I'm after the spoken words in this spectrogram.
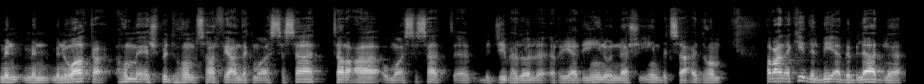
من من من واقع هم إيش بدهم؟ صار في عندك مؤسسات ترعى ومؤسسات بتجيب هدول الرياديين والناشئين بتساعدهم. طبعا أكيد البيئة ببلادنا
